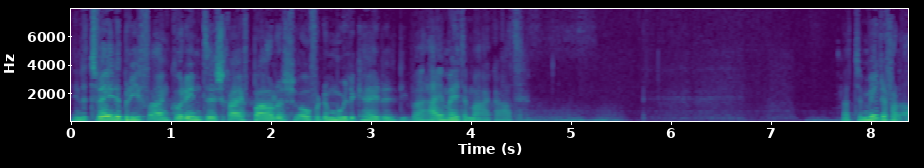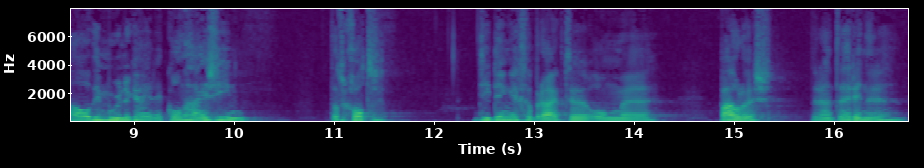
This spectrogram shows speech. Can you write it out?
In de tweede brief aan Korinthe schrijft Paulus over de moeilijkheden die, waar hij mee te maken had. Maar te midden van al die moeilijkheden kon hij zien dat God die dingen gebruikte om uh, Paulus eraan te herinneren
